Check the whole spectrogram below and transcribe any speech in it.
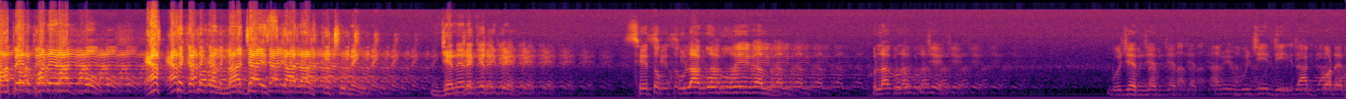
বাপের ঘরে রাখব এক থেকে বড় না যায় আর কিছু নেই। জেনে রেখে দিবে। সে তো খোলা গরু হয়ে গেল। খোলা গরু বুঝে? বুঝেন না আমি বুঝিয়ে দিই, রাগ করেন।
